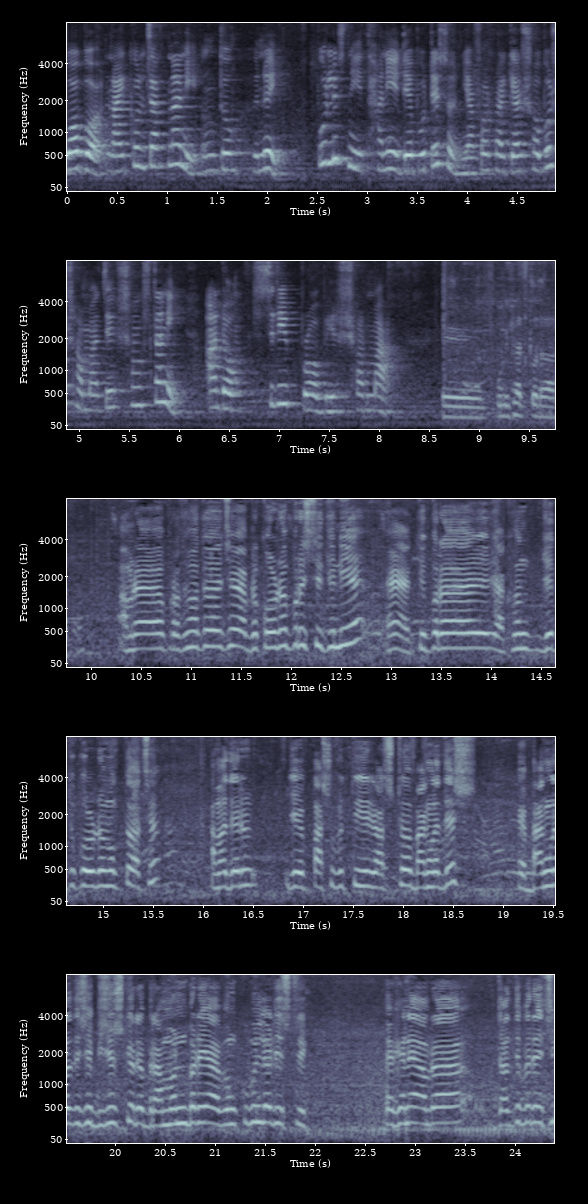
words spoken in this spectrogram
ওব নাইকল জাকনানি ওংথং হই पुलिसनि थानि डेपुटेशन याफर फाइक्या सबुर सामाजिक संस्थानि आदं শ্রী প্রবীর শর্মা এ, পুলিশ হাট করে আসা আমরা প্রথমত হয়েছে আপনার করোনা পরিস্থিতি নিয়ে হ্যাঁ ত্রিপুরায় এখন যেহেতু করোনা মুক্ত আছে আমাদের যে পার্শ্ববর্তী রাষ্ট্র বাংলাদেশ এই বাংলাদেশে বিশেষ করে ব্রাহ্মণবাড়িয়া এবং কুমিল্লা ডিস্ট্রিক্ট এখানে আমরা জানতে পেরেছি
